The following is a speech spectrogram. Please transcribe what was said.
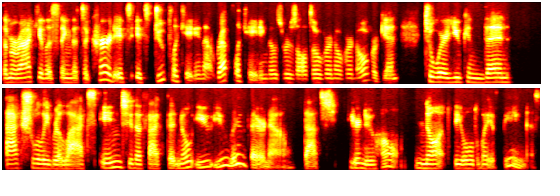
the miraculous thing that's occurred. It's it's duplicating that replicating those results over and over and over again to where you can then actually relax into the fact that no you you live there now. That's your new home not the old way of beingness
